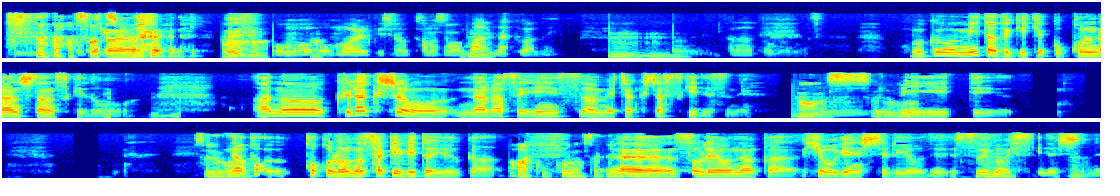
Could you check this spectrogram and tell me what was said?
ていう そううん。思思われてしまう可能性も、まあ、なくはない、うんうん。うん。かなと思います。僕も見たとき結構混乱したんですけど、あのクラクションを鳴らす演出はめちゃくちゃ好きですね。あそれは、ビーっていう。それは。なんか、心の叫びというか、あ、心の先に。うん、それをなんか表現してるようですごい好きでしたね。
